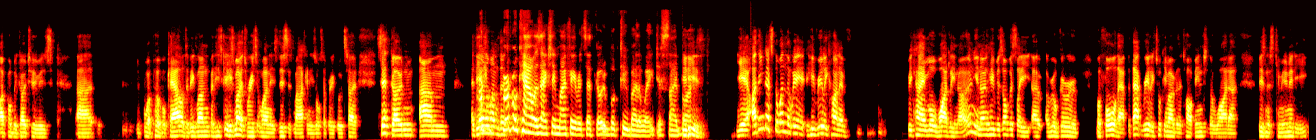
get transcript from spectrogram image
I probably go to is, uh, well, Purple Cow is a big one, but his, his most recent one is This is Marketing. He's also very good. So Seth Godin. Um, the Purple, other one that Purple Cow is actually my favorite Seth Godin book too. By the way, just sidebar. It is. Yeah, I think that's the one that where he really kind of became more widely known. You know, he was obviously a, a real guru before that, but that really took him over the top into the wider business community.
